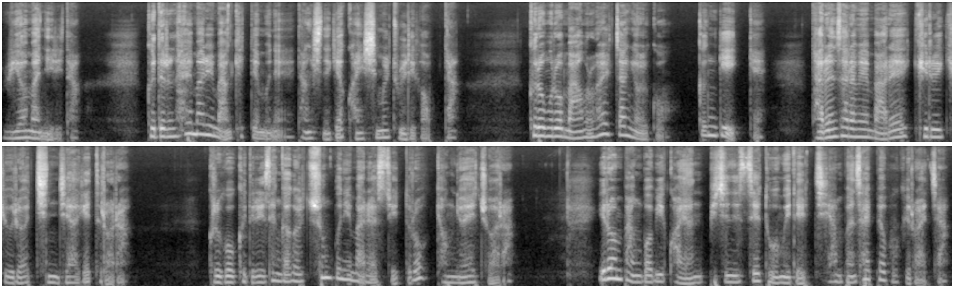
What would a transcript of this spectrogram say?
위험한 일이다. 그들은 할 말이 많기 때문에 당신에게 관심을 둘 리가 없다. 그러므로 마음을 활짝 열고 끈기 있게 다른 사람의 말에 귀를 기울여 진지하게 들어라. 그리고 그들이 생각을 충분히 말할 수 있도록 격려해 주어라. 이런 방법이 과연 비즈니스에 도움이 될지 한번 살펴보기로 하자.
